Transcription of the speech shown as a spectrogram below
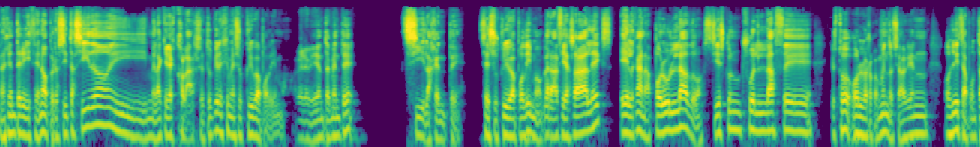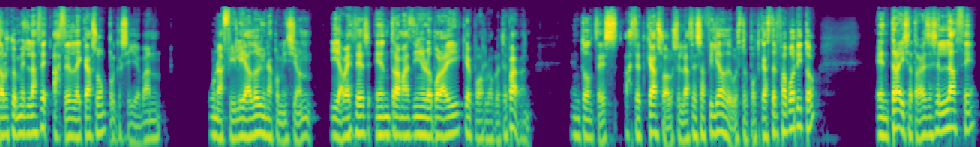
Hay gente que dice, no, pero si te has ido y me la quieres colar, si tú quieres que me suscriba a Podimo. A ver, evidentemente, si la gente se suscribe a Podimo gracias a Alex, él gana. Por un lado, si es con su enlace, que esto os lo recomiendo, si alguien os dice apuntaros con mi enlace, hacedle caso porque se llevan un afiliado y una comisión y a veces entra más dinero por ahí que por lo que te pagan. Entonces, haced caso a los enlaces afiliados de vuestro podcaster favorito, entráis a través de ese enlace,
